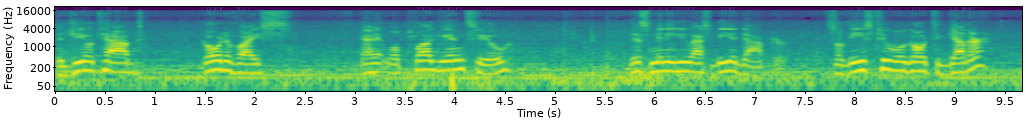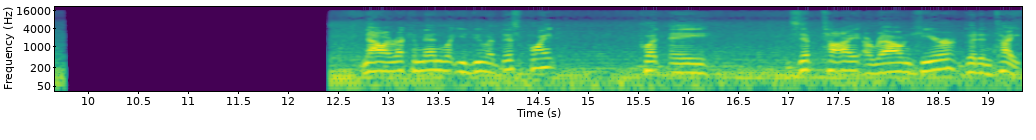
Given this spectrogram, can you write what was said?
the Geotab Go device and it will plug into this mini USB adapter. So these two will go together. Now I recommend what you do at this point, put a zip tie around here good and tight.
